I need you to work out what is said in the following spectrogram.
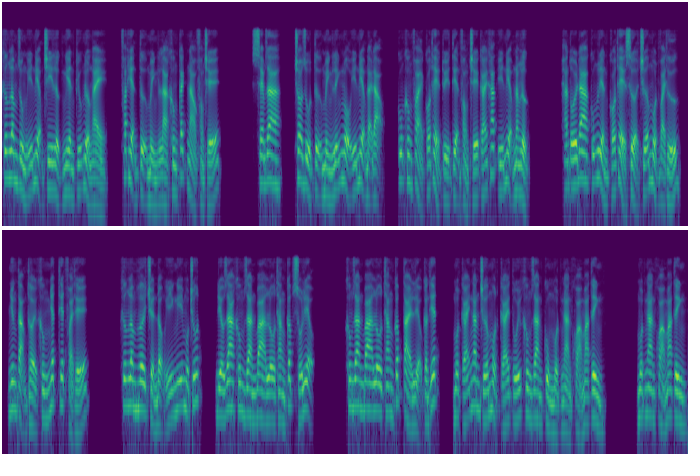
Khương Lâm dùng ý niệm chi lực nghiên cứu nửa ngày, phát hiện tự mình là không cách nào phòng chế. Xem ra, cho dù tự mình lĩnh ngộ ý niệm đại đạo, cũng không phải có thể tùy tiện phòng chế cái khác ý niệm năng lực. Hắn tối đa cũng liền có thể sửa chữa một vài thứ, nhưng tạm thời không nhất thiết phải thế. Khương Lâm hơi chuyển động ý nghĩ một chút, điều ra không gian ba lô thăng cấp số liệu. Không gian ba lô thăng cấp tài liệu cần thiết, một cái ngăn chứa một cái túi không gian cùng một ngàn khỏa ma tinh. Một ngàn khỏa ma tinh,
